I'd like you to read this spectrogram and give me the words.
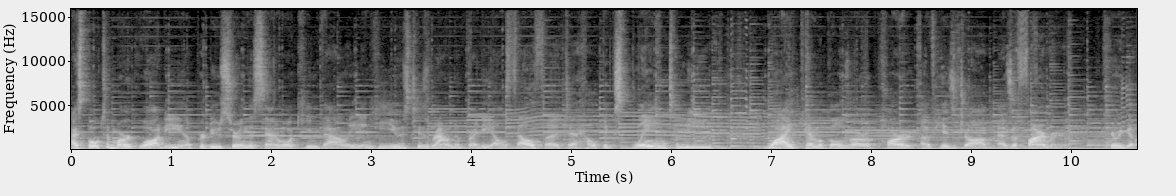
I spoke to Mark Watte, a producer in the San Joaquin Valley, and he used his Roundup Ready alfalfa to help explain to me why chemicals are a part of his job as a farmer. Here we go.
